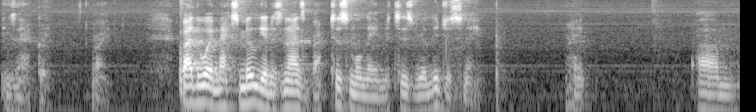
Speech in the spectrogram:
Exactly. Right. By the way, Maximilian is not his baptismal name; it's his religious name. Right. Um,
